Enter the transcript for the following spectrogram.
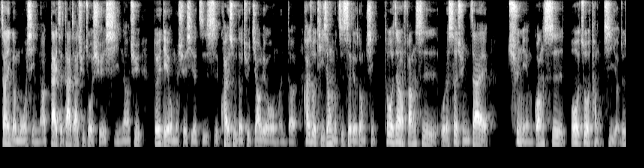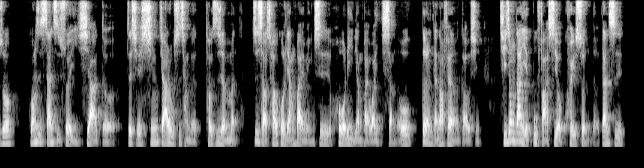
这样一个模型，然后带着大家去做学习，然后去堆叠我们学习的知识，快速的去交流我们的，快速提升我们知识的流动性。透过这样的方式，我的社群在去年光是我有做统计哦，就是说光是三十岁以下的这些新加入市场的投资人们，至少超过两百名是获利两百万以上。我个人感到非常的高兴，其中当然也不乏是有亏损的，但是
